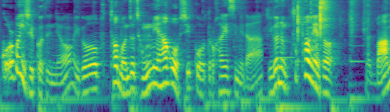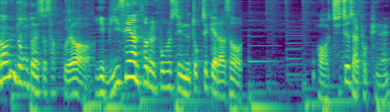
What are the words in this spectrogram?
꼴보기 싫거든요. 이거부터 먼저 정리하고 씻고 오도록 하겠습니다. 이거는 쿠팡에서 만 원 정도 해서 샀고요. 이게 미세한 털을 뽑을 수 있는 쪽집게라서 와 진짜 잘 뽑히네.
